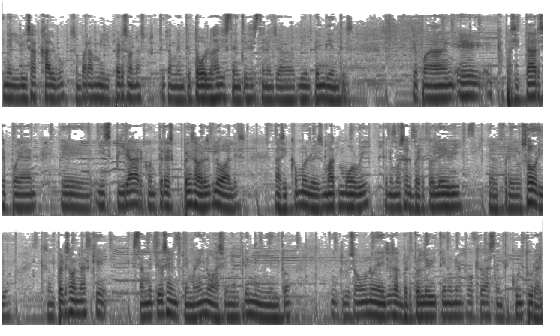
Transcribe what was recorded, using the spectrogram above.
en el Luisa Calvo, son para mil personas, prácticamente todos los asistentes estén allá bien pendientes se puedan eh, capacitar, se puedan eh, inspirar con tres pensadores globales, así como lo es Matt Murray, tenemos Alberto Levy y Alfredo Osorio, que son personas que están metidos en el tema de innovación y emprendimiento. Incluso uno de ellos, Alberto Levy, tiene un enfoque bastante cultural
